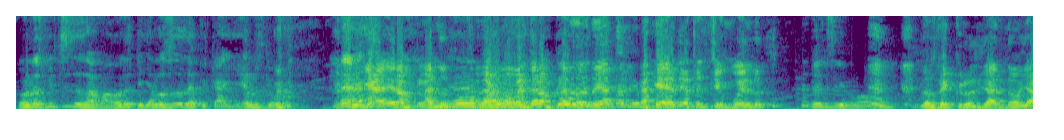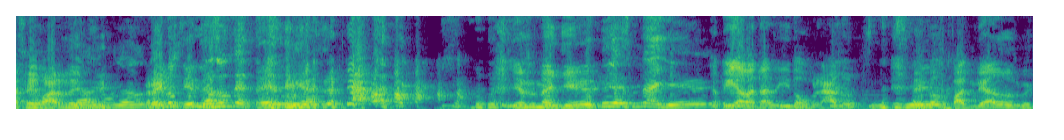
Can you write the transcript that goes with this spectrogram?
Con unos pinches desarmadores que ya los usas de picayelos, que Ya eran planos. Eh, En algún momento eran planos. Ya ya, ya están chimuelos. Sí. Los de cruz ya no, ya se barren. Ya, güey. no, ya son Pero ahí de- los tienes. Ya son de tres, güey. ya- Y es una Y. Ya es una Y, güey. Y avanzados y doblados. Sí. Ahí todos pandeados, güey.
